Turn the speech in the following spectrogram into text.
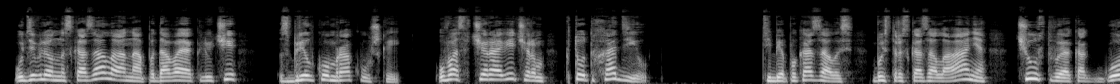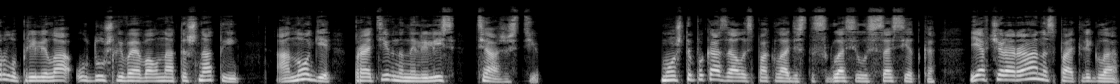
— удивленно сказала она, подавая ключи с брелком-ракушкой. «У вас вчера вечером кто-то ходил». «Тебе показалось», — быстро сказала Аня, чувствуя, как к горлу прилила удушливая волна тошноты, а ноги противно налились тяжестью. «Может, и показалось покладисто», — согласилась соседка. «Я вчера рано спать легла,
